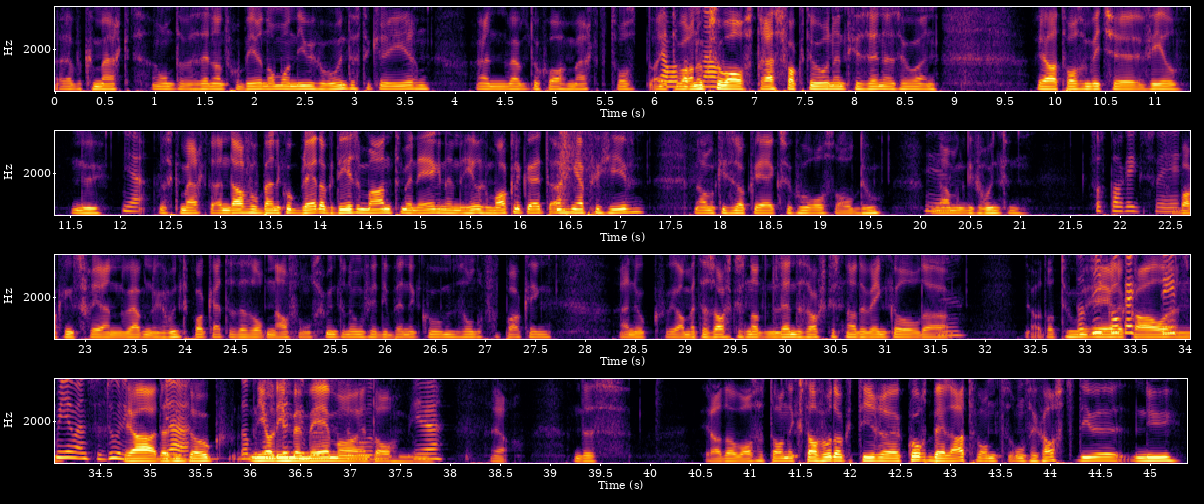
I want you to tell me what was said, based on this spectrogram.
eh, heb ik gemerkt. Want we zijn aan het proberen allemaal nieuwe gewoontes te creëren. En we hebben toch wel gemerkt, het, was, het waren ook zowel stressfactoren in het gezin en zo. En ja, het was een beetje veel nu. Ja. Dus ik merkte, en daarvoor ben ik ook blij dat ik deze maand mijn eigen een heel gemakkelijke uitdaging heb gegeven. Namelijk iets dat ik eigenlijk zo goed als al doe. ja. Namelijk de groenten. Verpakkingsvrij. Verpakkingsvrij. En we hebben een groentepakket, dus dat is op een helft van ons groenten ongeveer die binnenkomen zonder verpakking. En ook ja, met de zakjes naar de linde zakjes naar de winkel. Dat, Ja. ja, dat doen Dat we zie ik ook echt al. steeds en- meer mensen doen. Ja, dat ja, is dat ook dat niet alleen bij mij, maar in het algemeen. Ja. Dus ja, dat was het dan. Ik stel voor dat ik het hier eh, kort bij laat, want onze gast die we nu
